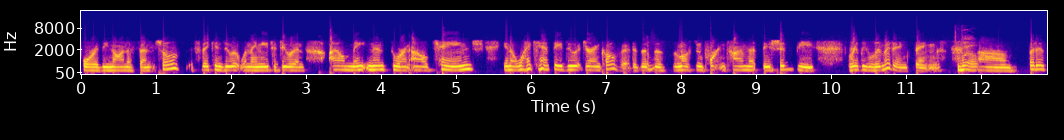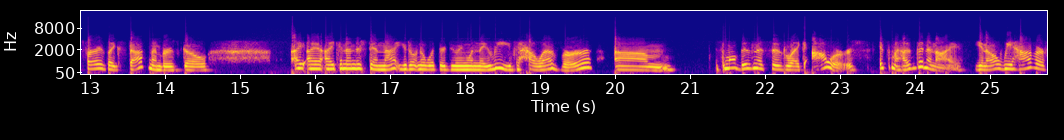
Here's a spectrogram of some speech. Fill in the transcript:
for the non-essentials. If they can do it when they need to do an aisle maintenance or an aisle change, you know, why can't they do it during COVID? This is the most important time that they should be really limiting things. Well, um, but as far as like staff members go, I, I, I can understand that. You don't know what they're doing when they leave. However, um, small businesses like ours, it's my husband and I. You know, we have our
